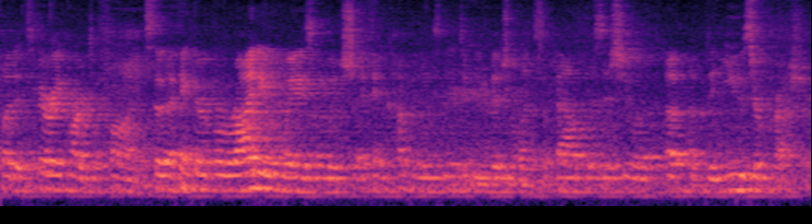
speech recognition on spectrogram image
but it's very hard to find. So I think there are a variety of ways in which I think companies need to be vigilant about this issue of, of, of the user pressure.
